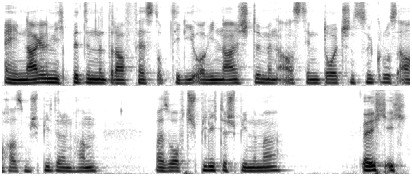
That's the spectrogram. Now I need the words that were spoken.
Ey, nagel mich bitte nicht drauf fest, ob die die Originalstimmen aus den deutschen Synchros auch aus dem Spiel drin haben. Weil so oft spiele ich das Spiel nicht mehr. Ich, ich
